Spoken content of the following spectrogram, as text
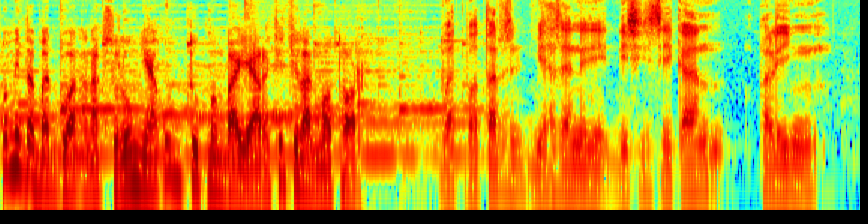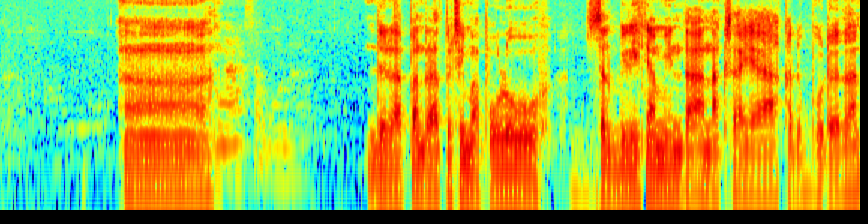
meminta bantuan anak sulungnya untuk membayar cicilan motor buat motor biasanya disisikan paling uh, 850 selebihnya minta anak saya kebetulan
